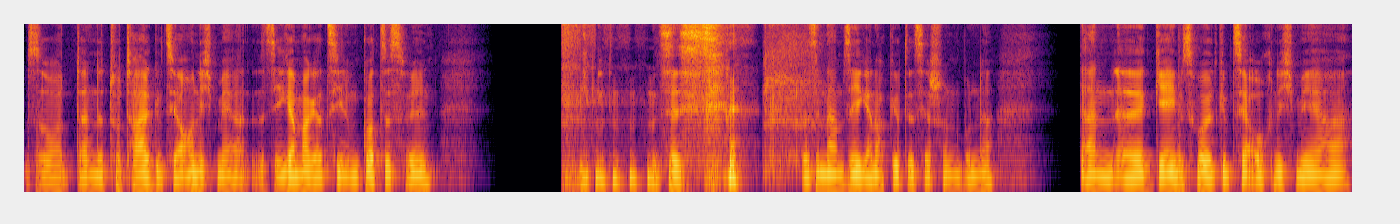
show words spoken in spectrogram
So, dann eine Total gibt es ja auch nicht mehr. Sega-Magazin, um Gottes Willen. das, dass es den Namen Sega noch gibt, ist ja schon ein Wunder. Dann äh, Games World gibt es ja auch nicht mehr.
